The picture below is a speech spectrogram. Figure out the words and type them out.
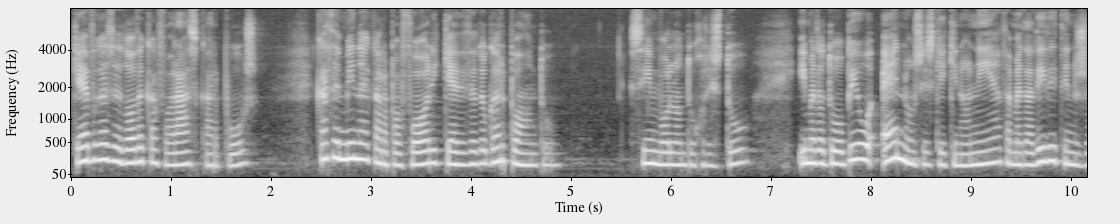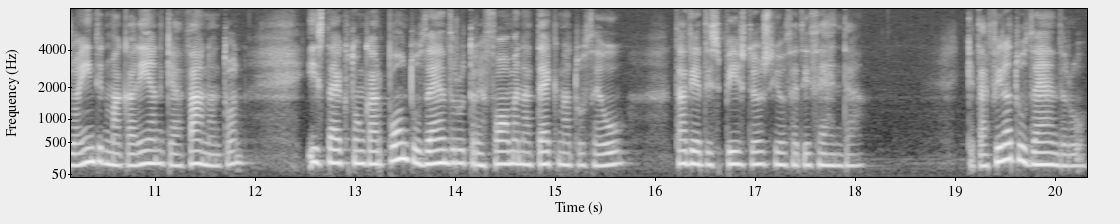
και έβγαζε δώδεκα φοράς καρπούς κάθε μήνα η καρποφόρη και έδιδε τον καρπόν του σύμβολον του Χριστού, η μετά του οποίου ένωσης και κοινωνία θα μεταδίδει την ζωή την μακαρίαν και αθάνατον, εις τα εκ των καρπών του δένδρου τρεφόμενα τέκνα του Θεού, τα δια της πίστεως υιοθετηθέντα. Και τα φύλλα του δένδρου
